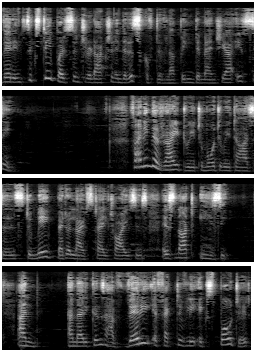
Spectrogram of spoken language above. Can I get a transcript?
wherein 60% reduction in the risk of developing dementia is seen. Finding the right way to motivate ourselves to make better lifestyle choices is not easy. And Americans have very effectively exported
